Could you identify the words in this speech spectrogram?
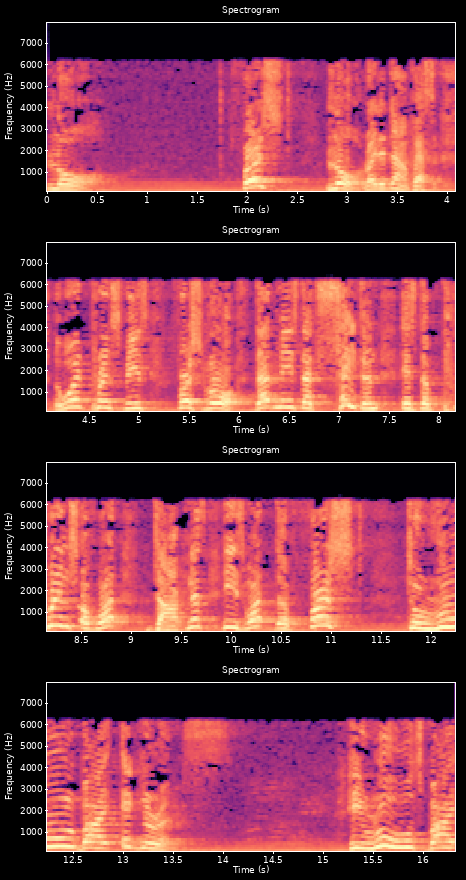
law. First law. Write it down, Pastor. The word prince means first law. That means that Satan is the prince of what? Darkness. He's what? The first to rule by ignorance. He rules by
